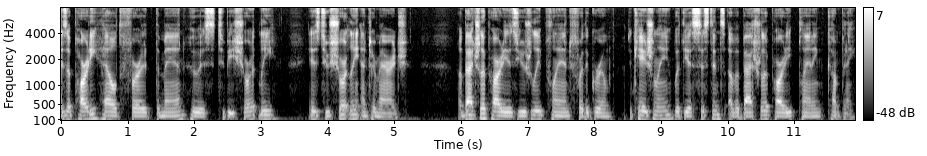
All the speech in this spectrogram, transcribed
is a party held for the man who is to be shortly is to shortly enter marriage. A bachelor party is usually planned for the groom, occasionally with the assistance of a bachelor party planning company.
